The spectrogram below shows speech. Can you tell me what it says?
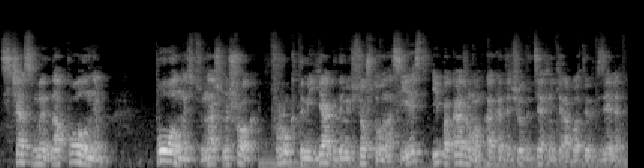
Сейчас мы наполним полностью наш мешок фруктами, ягодами, все, что у нас есть, и покажем вам, как это чудо техники работает в деле.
